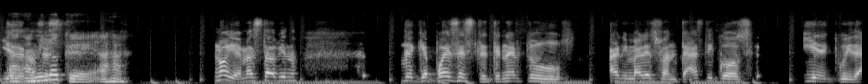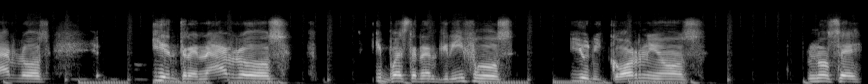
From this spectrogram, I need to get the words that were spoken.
Y A, mí lo es- que, ajá, No, y además estaba viendo de que puedes este, tener tus animales fantásticos y cuidarlos y entrenarlos y puedes tener grifos y unicornios, no sé,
